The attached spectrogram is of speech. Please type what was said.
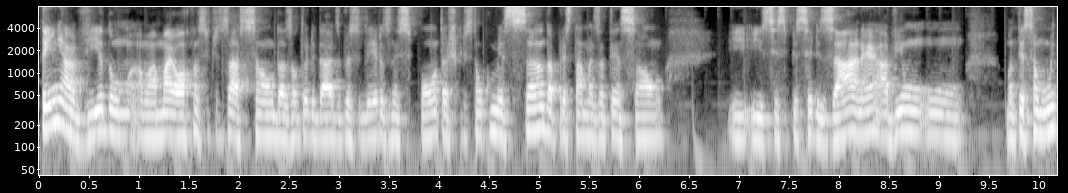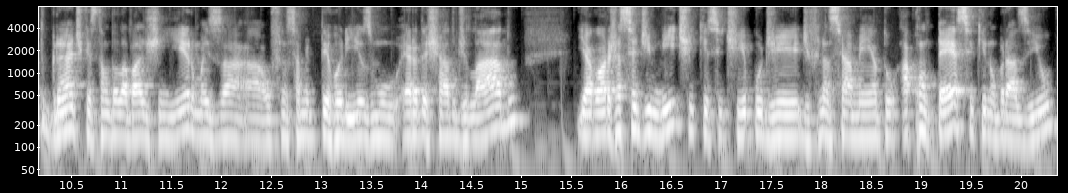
tem havido uma, maior conscientização das autoridades brasileiras nesse ponto. Acho que eles estão começando a prestar mais atenção e, e se especializar, né? Havia um, um, uma atenção muito grande questão da lavagem de dinheiro, mas a, a, o financiamento do terrorismo era deixado de lado e agora já se admite que esse tipo de, de financiamento acontece aqui no Brasil.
